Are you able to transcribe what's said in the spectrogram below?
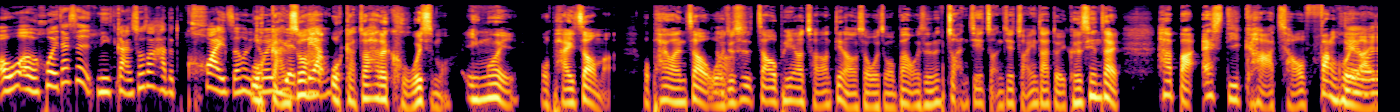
偶尔会，但是你感受到它的快之后，你就我会原感受它，。我感受到他的苦，为什么？因为我拍照嘛，我拍完照，我嗯就是照片要传到电脑的时候，我怎么办？我只能转接、转接、转一大堆。可是现在他把 SD 卡槽放回，来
